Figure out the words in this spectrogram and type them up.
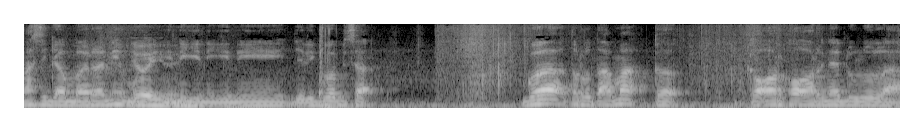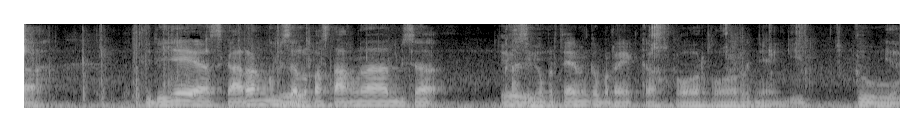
ngasih gambaran nih mau gini gini gini. Jadi gue bisa gue terutama ke ke or ke ornya dulu lah. Jadinya ya sekarang gue bisa lepas tangan bisa kasih kepercayaan ke mereka ke or ke ornya gitu ya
